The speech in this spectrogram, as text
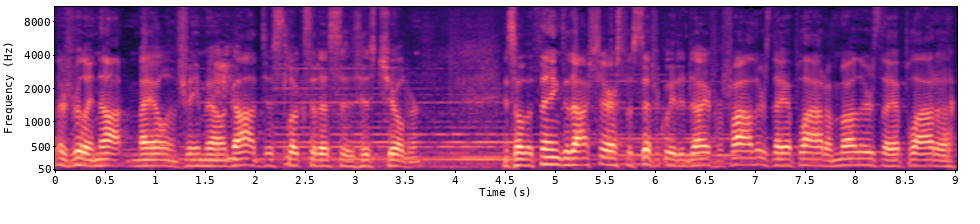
there's really not male and female. God just looks at us as his children. And so the things that I share specifically today for fathers, they apply to mothers, they apply to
